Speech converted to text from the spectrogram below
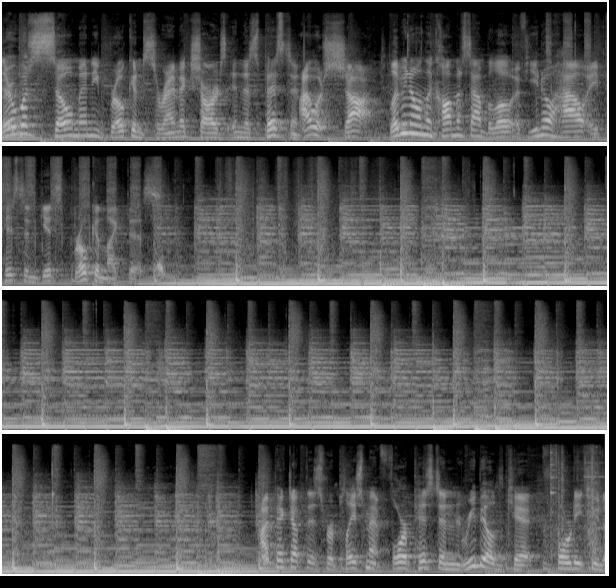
There was so many broken ceramic shards in this piston. I was shocked. Let me know in the comments down below if you know how a piston gets broken like this. Picked up this replacement four piston rebuild kit for $42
